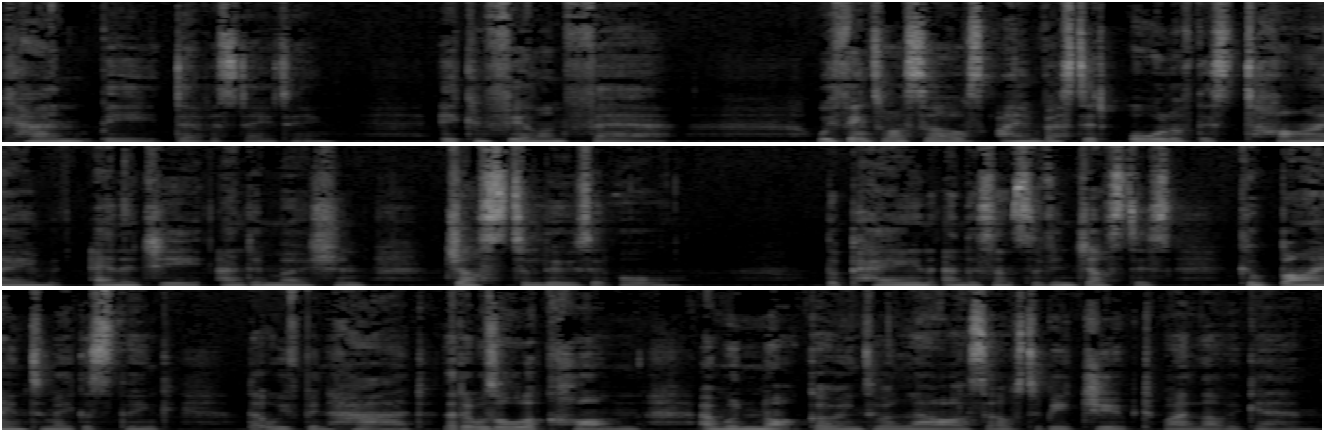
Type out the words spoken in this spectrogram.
can be devastating. It can feel unfair. We think to ourselves, I invested all of this time, energy, and emotion just to lose it all. The pain and the sense of injustice combine to make us think that we've been had, that it was all a con, and we're not going to allow ourselves to be duped by love again.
